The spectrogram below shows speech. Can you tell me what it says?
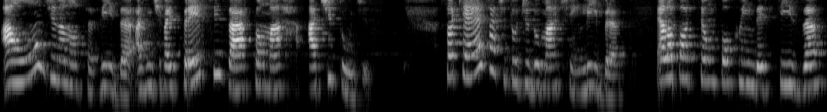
aonde na nossa vida a gente vai precisar tomar atitudes. Só que essa atitude do Marte em Libra, ela pode ser um pouco indecisa,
